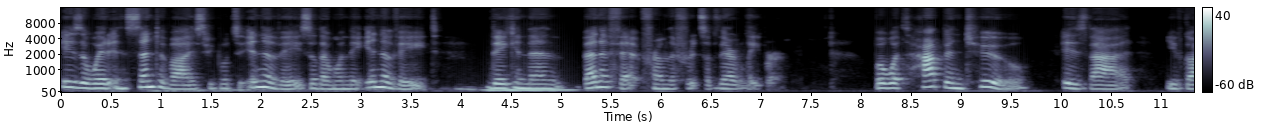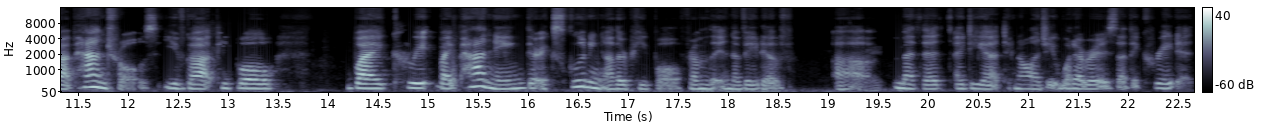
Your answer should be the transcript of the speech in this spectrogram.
is a way to incentivize people to innovate so that when they innovate, they can then benefit from the fruits of their labor. But what's happened too is that you've got patent trolls, you've got people by create by patenting, they're excluding other people from the innovative uh, right. method, idea, technology, whatever it is that they created.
